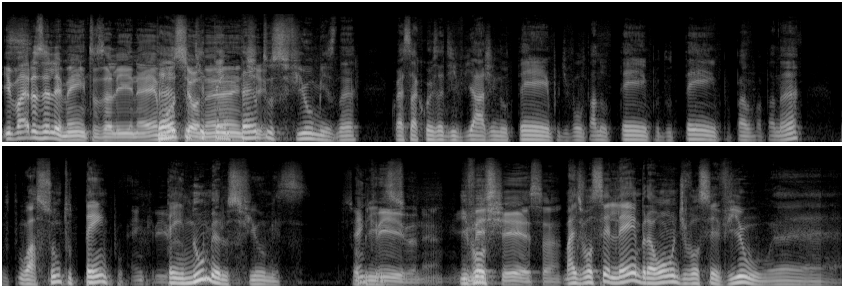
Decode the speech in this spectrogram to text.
E vários elementos ali, né? É Tanto emocionante. que tem tantos filmes, né? Com essa coisa de viagem no tempo, de voltar no tempo, do tempo, pra, pra- né? O, o assunto tempo É incrível. tem inúmeros filmes é sobre isso. incrível, né? E, E você- mexer essa. Mas você lembra onde você viu? É,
